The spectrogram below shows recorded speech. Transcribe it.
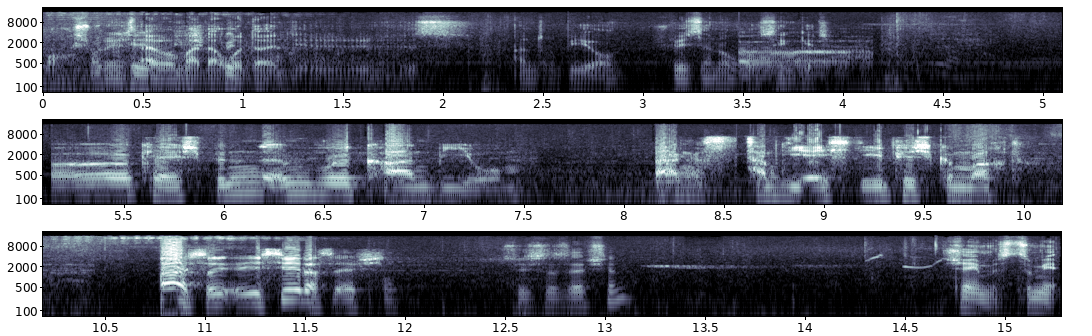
Boah, ich spring Okay, jetzt einfach mal da runter in die- das andere Biom. Ich weiß ja noch, wo es hingeht. Okay, ich bin im Vulkanbiom. Das haben die echt episch gemacht. Ah, ich, ich sehe das Äffchen. Siehst du das Äffchen? Seamus, zu mir.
